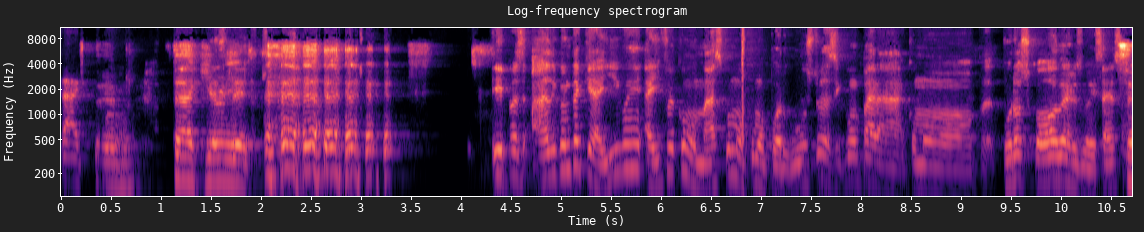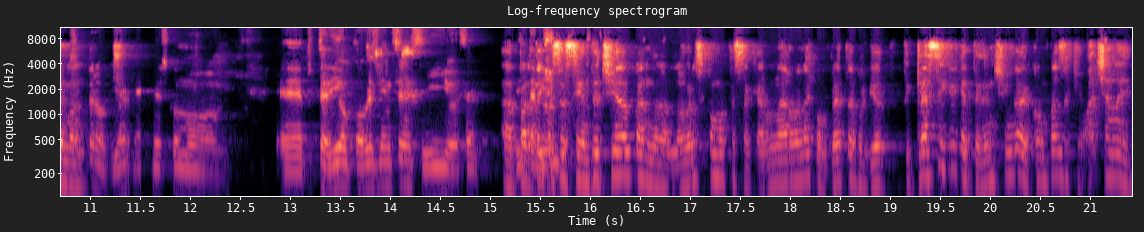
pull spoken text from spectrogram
tac. You're Este. Y pues, haz de cuenta que ahí, güey, ahí fue como más como, como por gustos, así como para, como puros covers, güey, ¿sabes? Sí. Pero bien, es como, eh, te digo, covers bien sencillos, o sea, Aparte también- que se siente chido cuando logras como que sacar una rola completa, porque yo, clásica que te da un chingo de compas de que, guacha, güey,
